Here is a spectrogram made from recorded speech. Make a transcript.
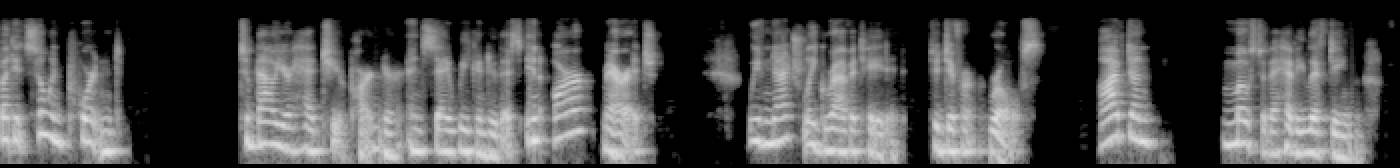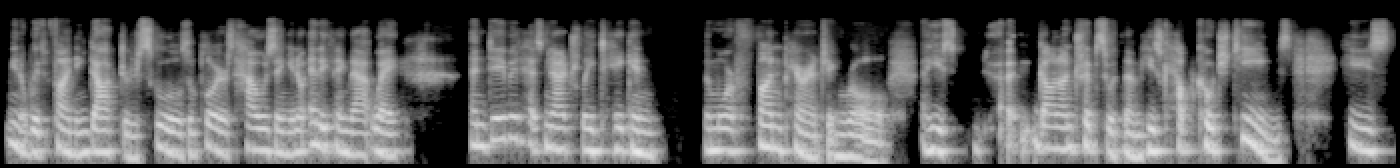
But it's so important to bow your head to your partner and say, We can do this. In our marriage, we've naturally gravitated to different roles. I've done most of the heavy lifting you know, with finding doctors, schools, employers, housing, you know, anything that way. And David has naturally taken the more fun parenting role. He's uh, gone on trips with them. He's helped coach teams. He's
